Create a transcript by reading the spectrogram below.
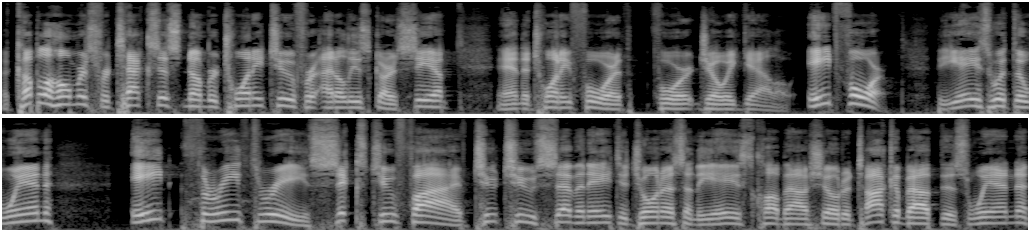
A couple of homers for Texas, number 22 for Adolis Garcia, and the 24th for Joey Gallo. 8 4. The A's with the win. 833 625 2278 to join us on the A's Clubhouse Show to talk about this win.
